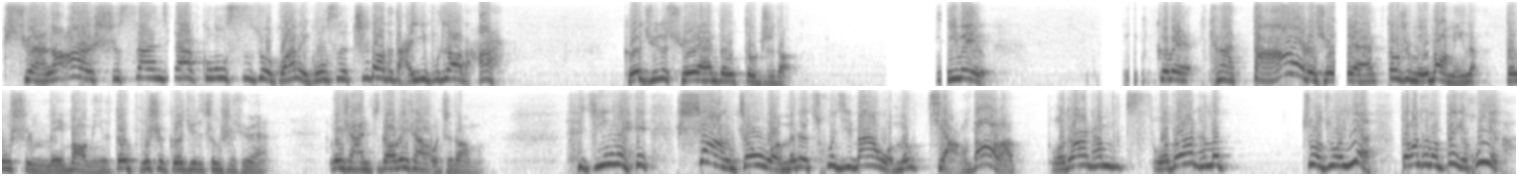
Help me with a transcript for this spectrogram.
选了二十三家公司做管理公司，知道的打一，不知道打二。格局的学员都都知道，因为。各位看，打二的学员都是没报名的，都是没报名的，都不是格局的正式学员。为啥？你知道为啥？我知道吗？因为上周我们的初级班我们讲到了，我都让他们，我都让他们做作业，都让他们背会了。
